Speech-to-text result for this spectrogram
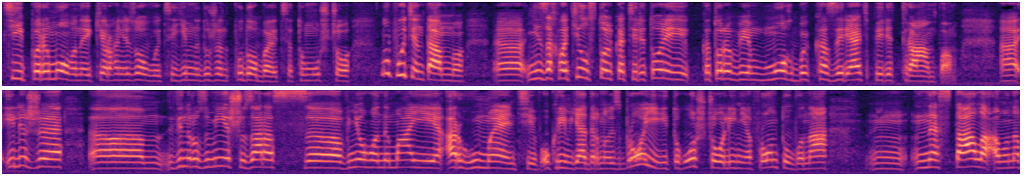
ті перемовини, які організовуються, їм не дуже подобаються, тому що ну Путін там е, не захватив стільки територій, якими мог би козирять перед Трампом. Е, Ілі же він розуміє, що зараз е, в нього немає аргументів, окрім ядерної зброї, і того, що лінія фронту вона не стала, а вона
